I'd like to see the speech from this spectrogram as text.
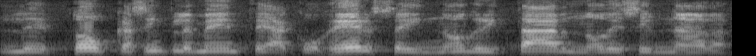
le toca simplemente acogerse y no gritar, no decir nada.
